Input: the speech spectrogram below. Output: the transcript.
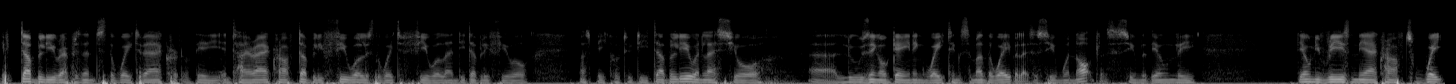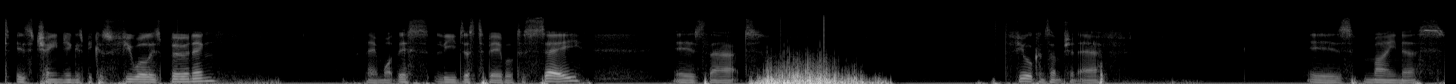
if W represents the weight of, of the entire aircraft, W fuel is the weight of fuel, and dW fuel must be equal to dw unless you're uh, losing or gaining weight in some other way, but let's assume we're not. Let's assume that the only the only reason the aircraft's weight is changing is because fuel is burning. Then what this leads us to be able to say is that the fuel consumption F is minus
